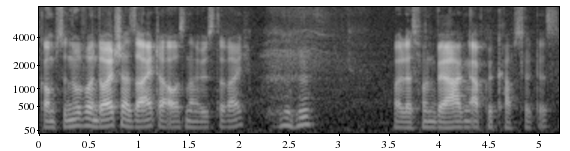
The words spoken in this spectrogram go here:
kommst du nur von deutscher Seite aus nach Österreich, Mhm. weil das von Bergen abgekapselt ist.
